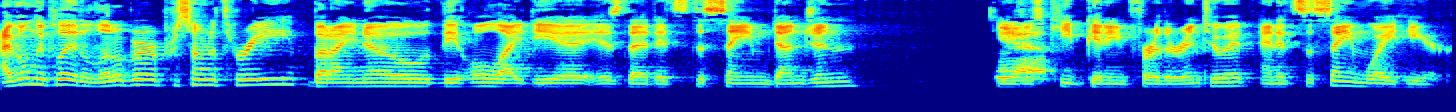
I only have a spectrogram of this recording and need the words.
I've only played a little bit of Persona 3, but I know the whole idea is that it's the same dungeon you Yeah. just keep getting further into it, and it's the same way here.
